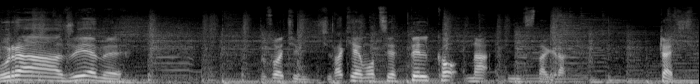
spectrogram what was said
Ura, żyjemy! No słuchajcie, widzicie, takie emocje tylko na Instagram. Cześć!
